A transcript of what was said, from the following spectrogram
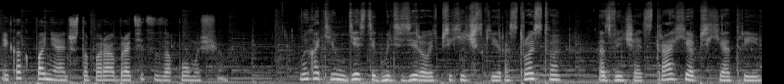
и как понять, что пора обратиться за помощью. Мы хотим дестигматизировать психические расстройства, развенчать страхи о психиатрии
